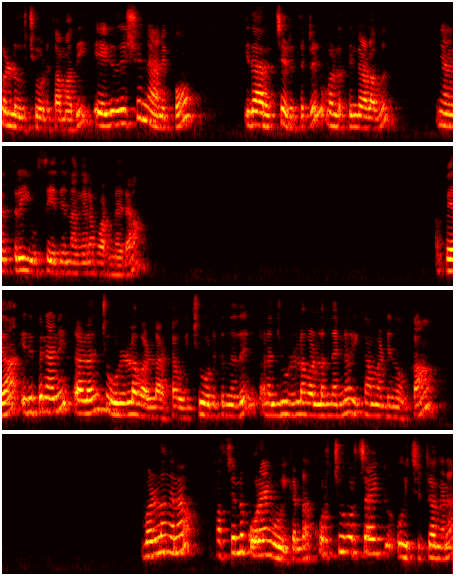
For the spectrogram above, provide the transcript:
വെള്ളം ഒഴിച്ചു കൊടുത്താൽ മതി. ഏകദേശം ഞാനിപ്പോൾ ഇത് അരച്ചെടുത്തിട്ട് വെള്ളത്തിന്റെ അളവ് ഞാൻ എത്ര യൂസ് ചെയ്തെന്ന് അങ്ങനെ പറഞ്ഞുതരാം. അപ്പൊ ഇതാ ഇതിപ്പോ ഞാൻ ഇളം ചൂടുള്ള വെള്ളം കേട്ടോ ഒഴിച്ചു കൊടുക്കുന്നത്. ഇളം ചൂടുള്ള വെള്ളം തന്നെ ഒഴിക്കാൻ വേണ്ടി നോക്കാം. വെള്ളം അങ്ങനെ ഫസ്റ്റ് തന്നെ കുറെ അങ്ങ് ഒഴിക്കണ്ട. കുറച്ച് കുറച്ചായിട്ട് ഒഴിച്ചിട്ട് അങ്ങനെ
